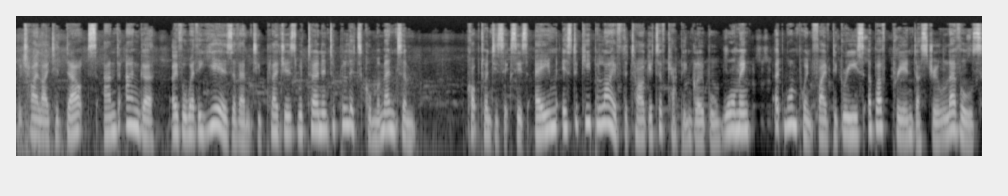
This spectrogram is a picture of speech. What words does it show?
which highlighted doubts and anger over whether years of empty pledges would turn into political momentum. COP26's aim is to keep alive the target of capping global warming at 1.5 degrees above pre industrial levels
